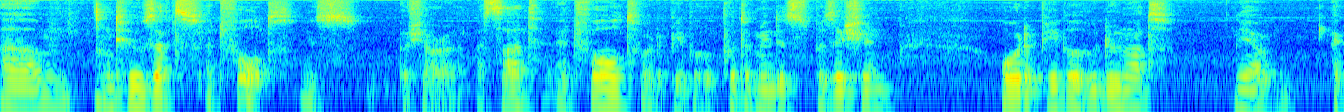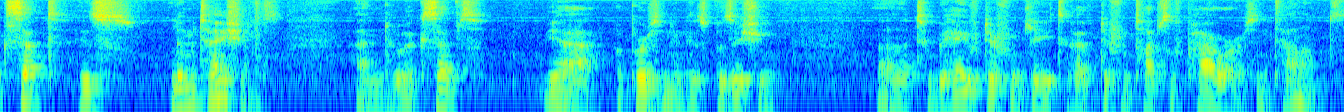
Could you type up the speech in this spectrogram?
Um, and who's at, at fault? Is Bashar Assad at fault, or the people who put him in this position, or the people who do not you know, accept his limitations? and who accept, yeah, a person in his position uh, to behave differently, to have different types of powers and talents.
